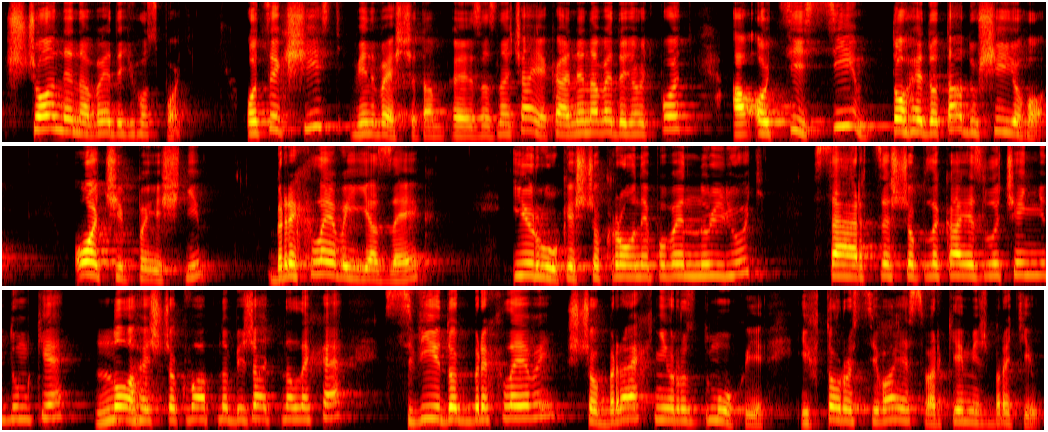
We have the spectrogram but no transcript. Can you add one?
що ненавидить Господь. Оцих шість він вище там е, зазначає, яка ненавидить Господь, а оці сім то гедота душі його. Очі пишні, брехливий язик, і руки, що кров не повинну лють, серце, що плекає злочинні думки, ноги, що квапно біжать на лихе, свідок брехливий, що брехні роздмухує, і хто розсіває сварки між братів.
